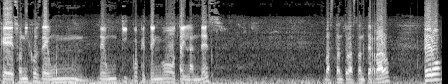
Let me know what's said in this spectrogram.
que son hijos de un, de un Kiko que tengo tailandés. Bastante, bastante raro. Pero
